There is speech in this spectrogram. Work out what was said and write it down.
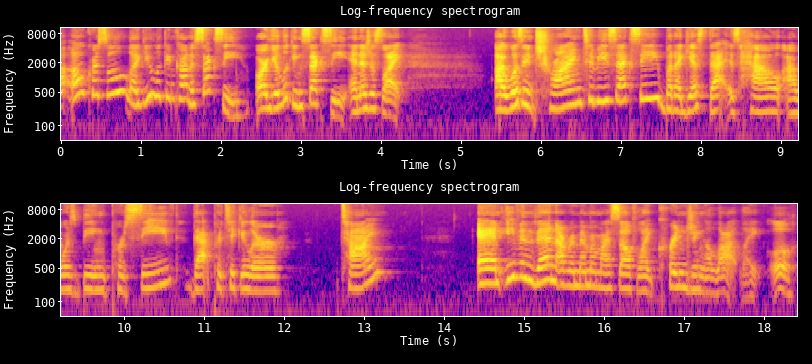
oh crystal like you looking kind of sexy or you're looking sexy. And it's just like I wasn't trying to be sexy, but I guess that is how I was being perceived that particular time. And even then, I remember myself like cringing a lot, like, ugh,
